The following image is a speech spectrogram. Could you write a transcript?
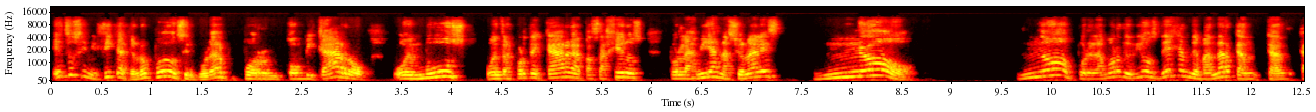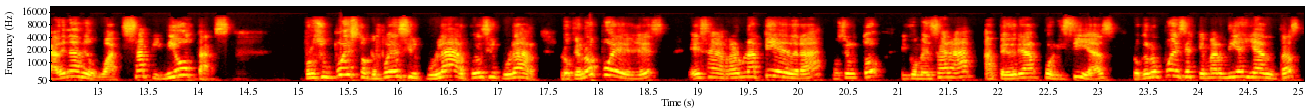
Esto significa que no puedo circular por, con mi carro o en bus o en transporte de carga, pasajeros por las vías nacionales. No, no, por el amor de Dios, dejen de mandar cadenas de WhatsApp, idiotas. Por supuesto que pueden circular, pueden circular. Lo que no puedes es agarrar una piedra, ¿no es cierto? Y comenzar a apedrear policías. Lo que no puedes es quemar 10 llantas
